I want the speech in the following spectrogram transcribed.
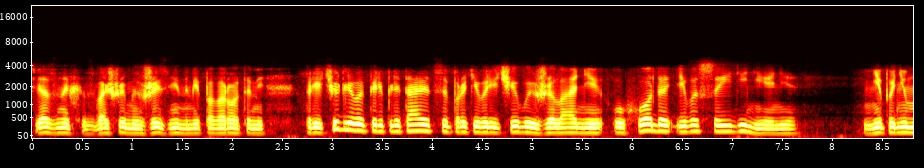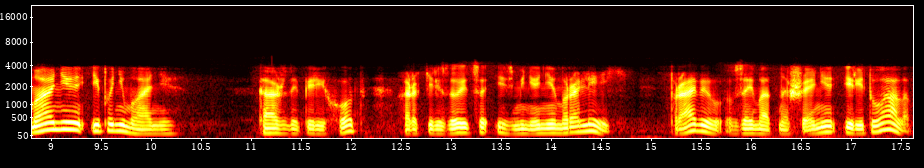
связанных с большими жизненными поворотами, причудливо переплетаются противоречивые желания ухода и воссоединения, непонимание и понимание. Каждый переход характеризуется изменением ролей, правил взаимоотношения и ритуалов,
